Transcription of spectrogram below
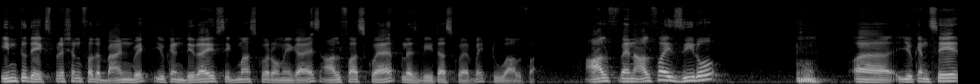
into the expression for the bandwidth, you can derive sigma square omega as alpha square plus beta square by 2 alpha. alpha when alpha is 0, uh, you can say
